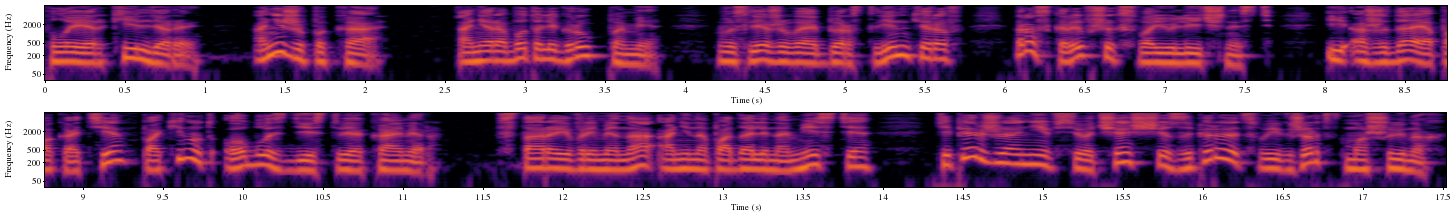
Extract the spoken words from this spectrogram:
Плеер-киллеры, они же ПК. Они работали группами, выслеживая бёрстлинкеров, раскрывших свою личность, и ожидая, пока те покинут область действия камер. В старые времена они нападали на месте, теперь же они все чаще запирают своих жертв в машинах,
